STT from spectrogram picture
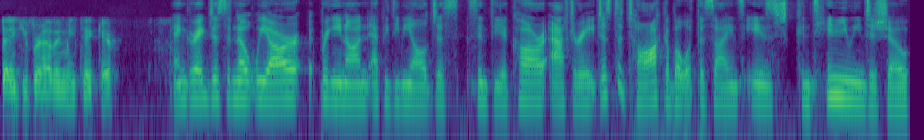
Thank you for having me. Take care. And Greg, just a note, we are bringing on epidemiologist Cynthia Carr after eight just to talk about what the science is continuing to show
